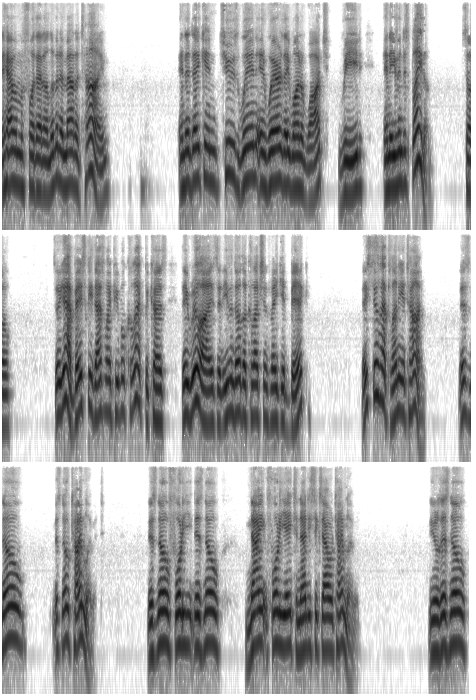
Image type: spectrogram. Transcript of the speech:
they have them for that unlimited amount of time, and that they can choose when and where they want to watch, read, and even display them. So, so yeah, basically that's why people collect because they realize that even though the collections may get big, they still have plenty of time. There's no, there's no time limit. There's no 40, there's no nine, 48 to 96 hour time limit. You know, there's no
